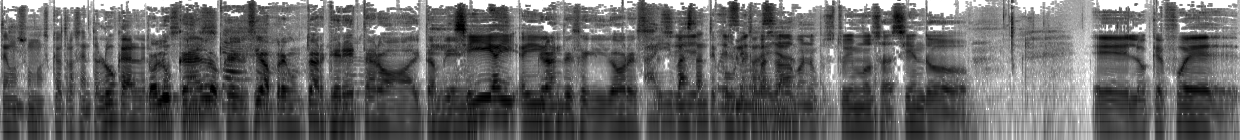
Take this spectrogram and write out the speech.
tenemos unos que otros en Toluca. Toluca, Los- lo que les iba a preguntar, Querétaro, hay también Sí, hay, hay grandes seguidores. Hay Sí, bastante pues, el público mes de pasado, allá. Bueno, pues estuvimos haciendo eh, lo que fue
